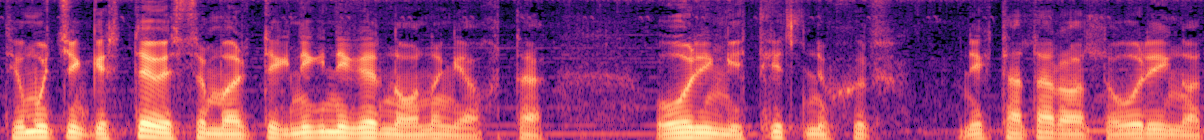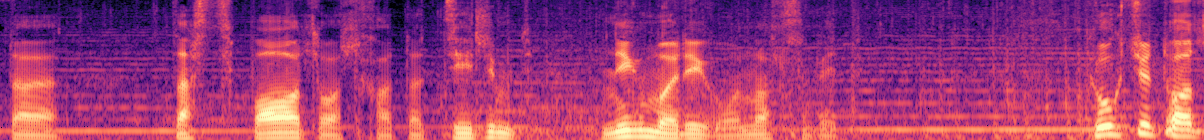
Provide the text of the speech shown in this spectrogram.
Тэмүүжийн гэртээ байсан мордыг нэг нэгээр нь унан явахдаа өөрийн итгэл нөхөр нэг талаар бол өөрийн одоо зарц боол болох одоо зэлэмд нэг морийг унуулсан байдаг. Түүхчд бол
